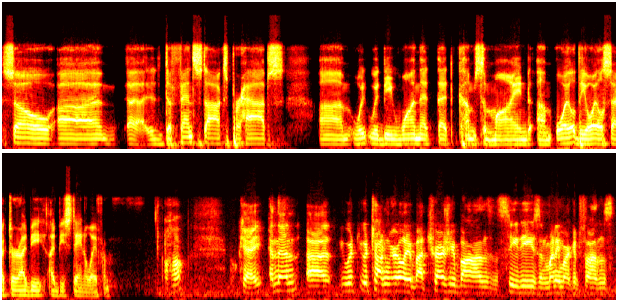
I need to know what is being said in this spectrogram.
So um, uh, defense stocks, perhaps, um, would, would be one that, that comes to mind. Um, oil, the oil sector, I'd be I'd be staying away from. Uh huh. Okay. And then uh, you, were, you were talking earlier about treasury bonds and CDs and money market funds.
